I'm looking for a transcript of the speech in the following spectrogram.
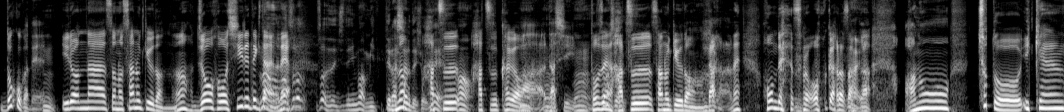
どこかでん。いろんなその讃岐うどんの情報を仕入れてきたんよね。そうですね。事前にまあ見てらっしゃるでしょう初、うん。初香川だし、当然初讃岐うどんだからね、ほんでその大河原さんが、あのーちょっと一見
